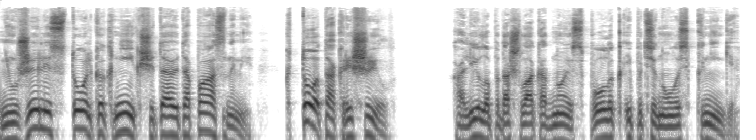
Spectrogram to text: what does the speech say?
Неужели столько книг считают опасными? Кто так решил? Халила подошла к одной из полок и потянулась к книге.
